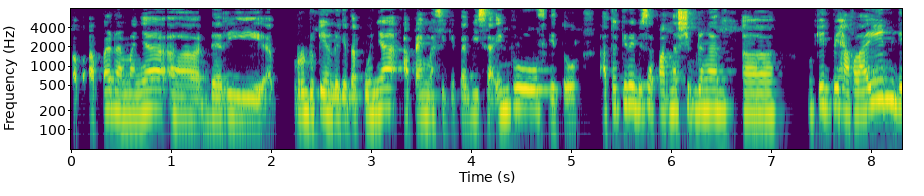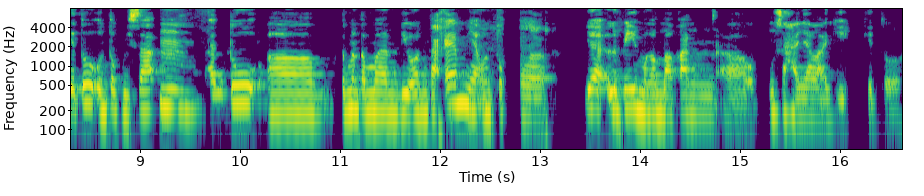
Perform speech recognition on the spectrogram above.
apa namanya uh, dari produk yang udah kita punya apa yang masih kita bisa improve gitu atau kita bisa partnership dengan uh, mungkin pihak lain gitu untuk bisa hmm. bantu uh, teman-teman di UMKM ya untuk uh, ya lebih mengembangkan uh, usahanya lagi gitu.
